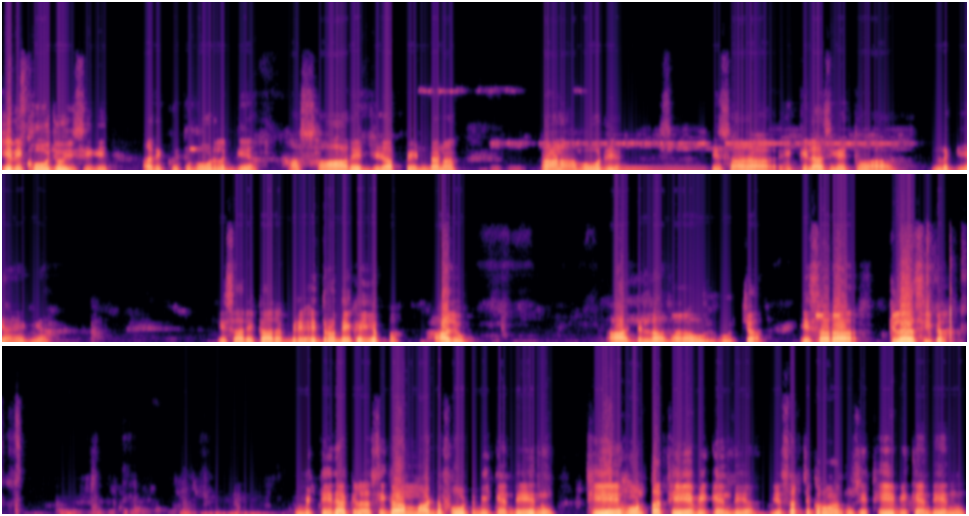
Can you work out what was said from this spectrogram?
ਇਹਦੀ ਖੋਜ ਹੋਈ ਸੀਗੀ। ਆ ਦੇਖੋ, ਇੱਥੇ ਬੋਰਡ ਲੱਗੇ ਆ। ਆ ਸਾਰੇ ਜਿਹੜਾ ਪਿੰਡ ਆ ਨਾ, ਪੁਰਾਣਾ ਬੋਰ ਇਹ ਸਾਰਾ ਇਹ ਕਿਲਾ ਸੀਗਾ ਇੱਥੋਂ ਆ ਲੱਗੀਆਂ ਹੈਗੀਆਂ। ਇਹ ਸਾਰੇ ਘਰ ਵੀਰੇ, ਇਧਰੋਂ ਦੇਖਾਈ ਆਪਾਂ। ਆ ਜਾਓ ਆ ਟਿੱਲਾ ਸਾਰਾ ਉੱਚਾ। ਇਹ ਸਾਰਾ ਕਿਲਾ ਸੀਗਾ। ਮਿੱਟੀ ਦਾ ਕਿਲਾ ਸੀਗਾ, ਮੱਡ ਫੋਰਟ ਵੀ ਕਹਿੰਦੇ ਇਹਨੂੰ ਥੇ ਹੁਣ ਤਾਂ ਥੇ ਵੀ ਕਹਿੰਦੇ ਆ। ਜੇ ਸਰਚ ਕਰੋ ਨਾ ਤੁਸੀਂ ਥੇ ਵੀ ਕਹਿੰਦੇ ਇਹਨੂੰ।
